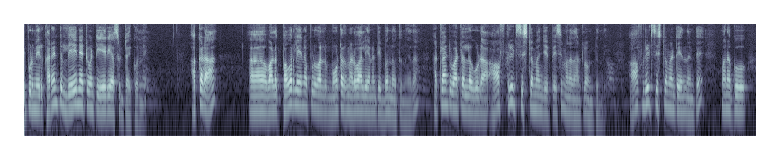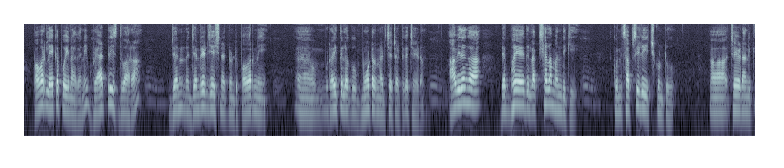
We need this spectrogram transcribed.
ఇప్పుడు మీరు కరెంటు లేనటువంటి ఏరియాస్ ఉంటాయి కొన్ని. అక్కడ వాళ్ళకి పవర్ లేనప్పుడు వాళ్ళు మోటార్ నడవాలి అని అంటే ఇబ్బంది అవుతుంది కదా. అట్లాంటి వాటిల్లో కూడా ఆఫ్ గ్రిడ్ సిస్టమ్ అని చెప్పేసి మన దాంట్లో ఉంటుంది. ఆఫ్ గ్రిడ్ సిస్టమ్ అంటే ఏంటంటే మనకు పవర్ లేకపోయినా కానీ బ్యాటరీస్ ద్వారా జన్ జనరేట్ చేసినటువంటి పవర్ని రైతులకు మోటార్ నడిచేటట్టుగా చేయడం. ఆ విధంగా డెబ్భై ఐదు లక్షల మందికి కొన్ని సబ్సిడీ ఇచ్చుకుంటూ చేయడానికి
